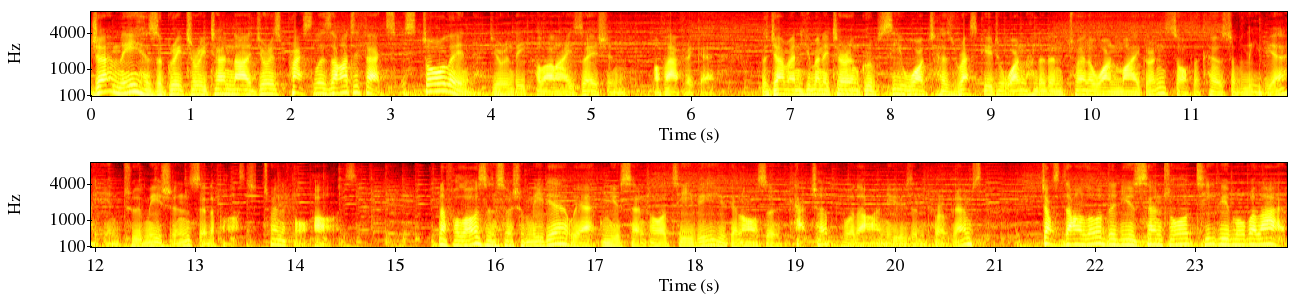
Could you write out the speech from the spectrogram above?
Germany has agreed to return Nigeria's priceless artifacts stolen during the colonization of Africa. The German humanitarian group Sea-Watch has rescued 121 migrants off the coast of Libya in two missions in the past 24 hours. Now follow us on social media. We're at News Central TV. You can also catch up with our news and programs. Just download the News Central TV mobile app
